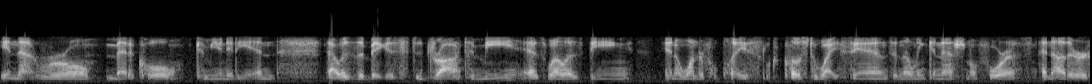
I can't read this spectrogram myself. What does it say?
in that rural medical community. And that was the biggest draw to me, as well as being in a wonderful place close to White Sands and the Lincoln National Forest and other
